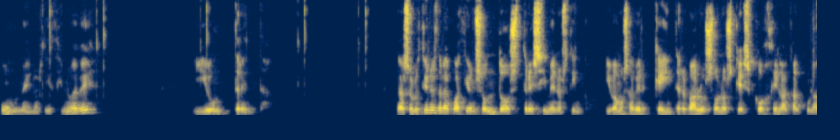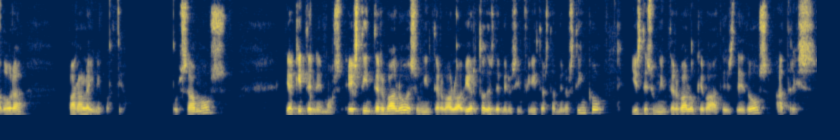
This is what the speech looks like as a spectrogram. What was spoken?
un menos 19 y un 30. Las soluciones de la ecuación son 2, 3 y menos 5 y vamos a ver qué intervalos son los que escoge la calculadora para la inecuación. Pulsamos y aquí tenemos, este intervalo es un intervalo abierto desde menos infinito hasta menos 5 y este es un intervalo que va desde 2 a 3.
